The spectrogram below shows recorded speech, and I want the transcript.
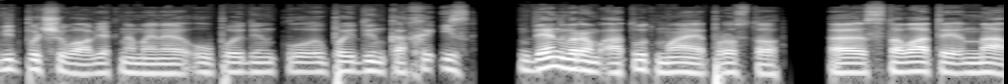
відпочивав, як на мене, у поєдинку поєдинках із Денвером, а тут має просто ставати на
